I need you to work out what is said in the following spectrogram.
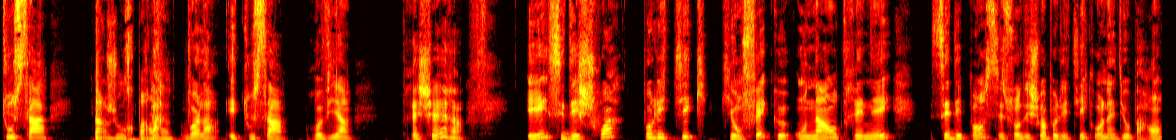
tout ça Par jour, par par- enfant. voilà, et tout ça revient très cher. Et c'est des choix politiques qui ont fait qu'on a entraîné ces dépenses, ce sont des choix politiques. On a dit aux parents,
